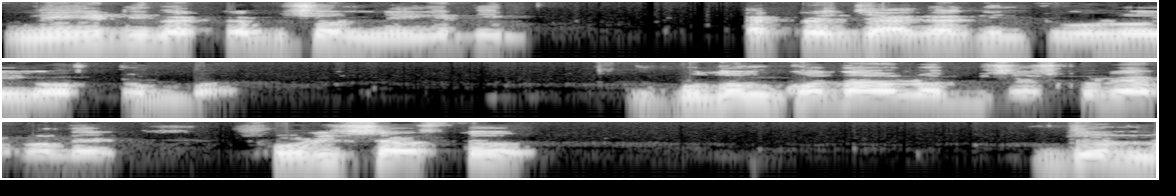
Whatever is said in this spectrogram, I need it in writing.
নেগেটিভ একটা, ভীষণ নেগেটিভ একটা জায়গা কিন্তু হলো এই অষ্টম ভাব। প্রথম কথা হলো বিশেষ করে আপনাদের শরীর স্বাস্থ্য জন্য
